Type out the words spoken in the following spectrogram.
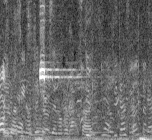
In over that side. Yeah, he does. I like that.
